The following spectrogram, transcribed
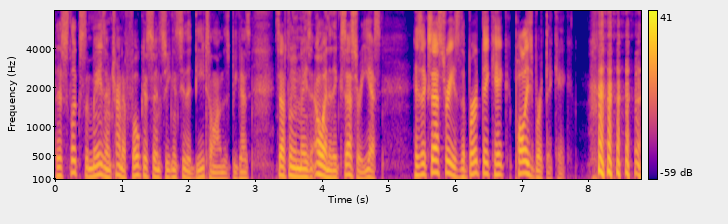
This looks amazing. I'm trying to focus in so you can see the detail on this because it's absolutely amazing. Oh, and the accessory, yes. His accessory is the birthday cake, Polly's birthday cake.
